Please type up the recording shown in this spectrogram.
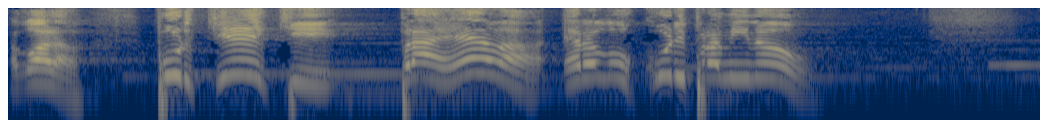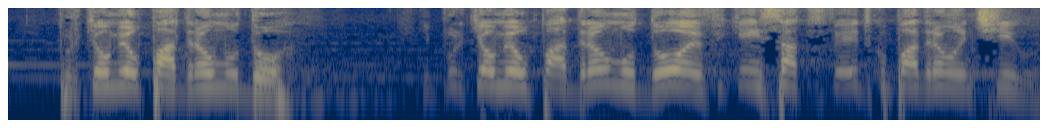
Agora, por que que para ela era loucura e para mim não? Porque o meu padrão mudou. E porque o meu padrão mudou, eu fiquei insatisfeito com o padrão antigo.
